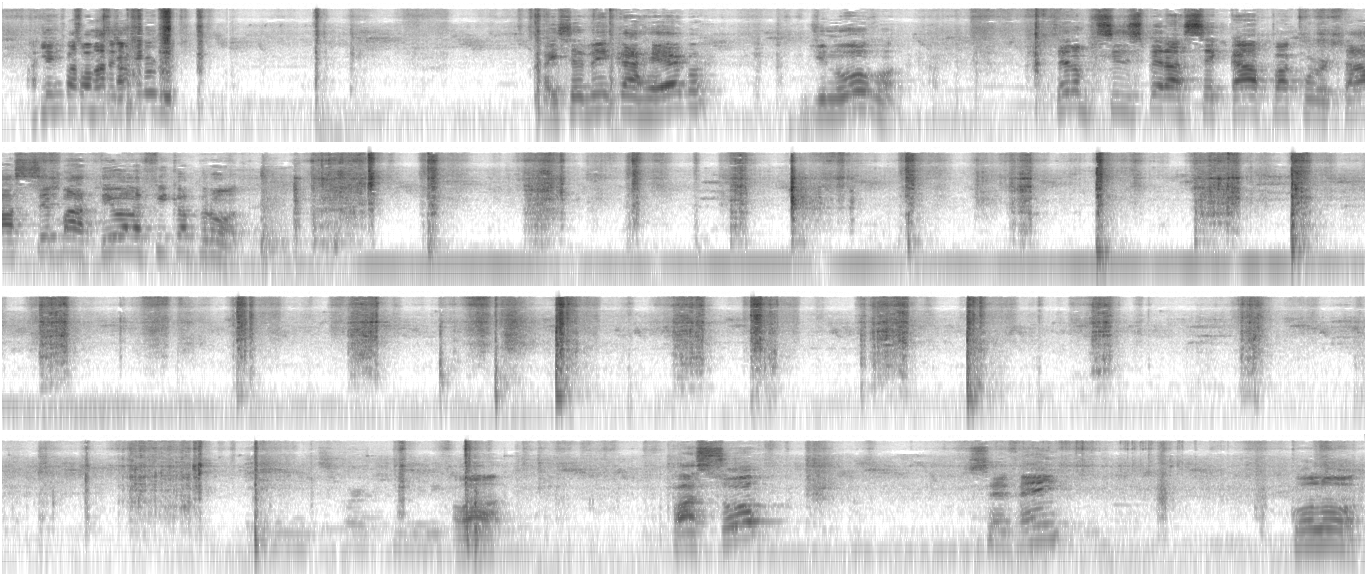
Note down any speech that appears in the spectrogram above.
a Aí você vem e carrega de novo, ó. Você não precisa esperar secar para cortar. Você bateu, ela fica pronta. Ó, passou. Você vem, colou.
